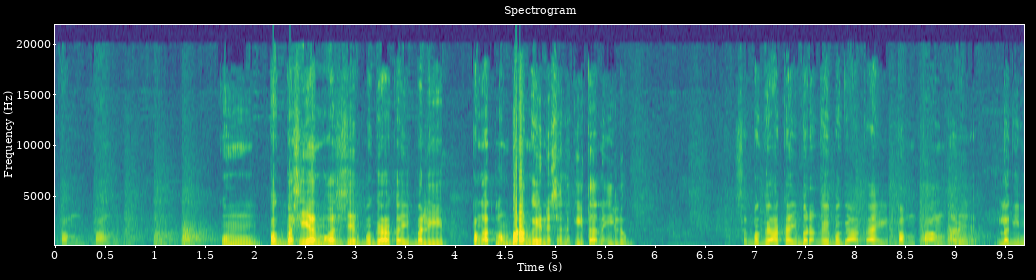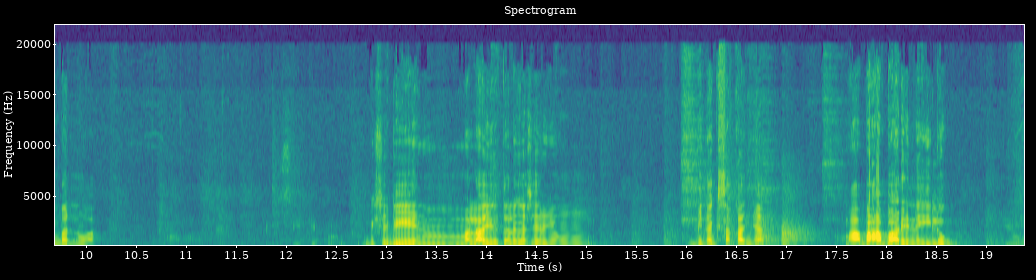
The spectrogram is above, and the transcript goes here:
Pangpang. Kung pagbasihan mo kasi sir, Bagakay, bali pangatlong barangay na siya nakita na ilog. Sa Bagakay, barangay Bagakay, Pangpang, Laging Banwa. Ibig sabihin, malayo talaga sir yung binagsakan niya. Mahaba-haba rin na ilog. Yung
